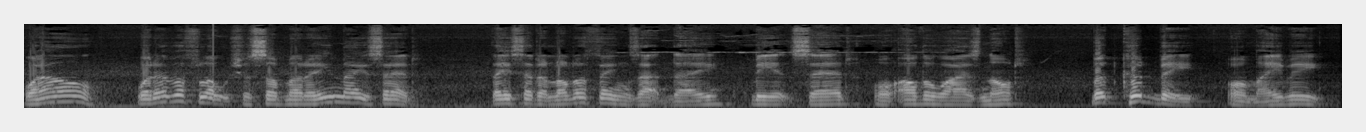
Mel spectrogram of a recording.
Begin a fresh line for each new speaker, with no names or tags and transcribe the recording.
Well, whatever floats your submarine, they said. They said a lot of things that day, be it said or otherwise not, but could be, or maybe.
